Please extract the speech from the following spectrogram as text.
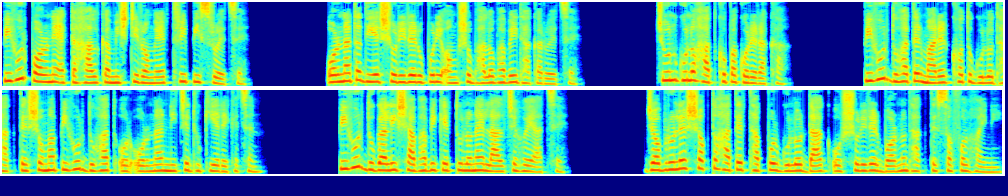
পিহুর পরনে একটা হালকা মিষ্টি রঙের থ্রি পিস রয়েছে। ওড়নাটা দিয়ে শরীরের উপরই অংশ ভালোভাবেই ঢাকা রয়েছে। চুলগুলো হাতখোপা করে রাখা। পিহুর দুহাতের মারের ক্ষতগুলো ঢাকতে সোমা পিহুর দুহাত ওর ওড়নার নিচে ঢুকিয়ে রেখেছেন। পিহুর দুগালি স্বাভাবিকের তুলনায় লালচে হয়ে আছে। জবরুলের শক্ত হাতের থাপ্পড়গুলোর দাগ ওর শরীরের বর্ণ ঢাকতে সফল হয়নি।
